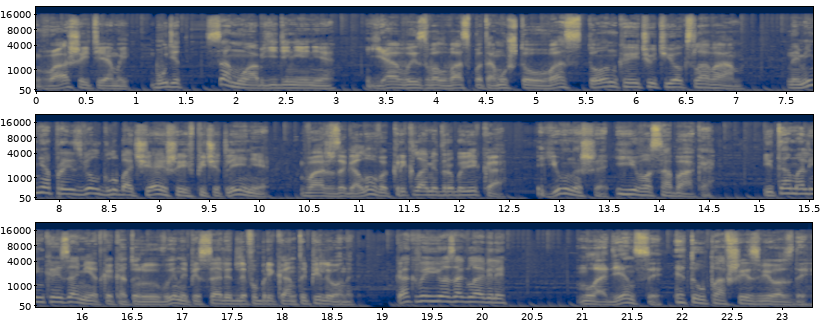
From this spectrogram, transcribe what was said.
Вашей темой будет само объединение – я вызвал вас потому, что у вас тонкое чутье к словам. На меня произвел глубочайшее впечатление ваш заголовок к рекламе дробовика «Юноша и его собака». И та маленькая заметка, которую вы написали для фабриканта пеленок. Как вы ее заглавили? «Младенцы – это упавшие звезды».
